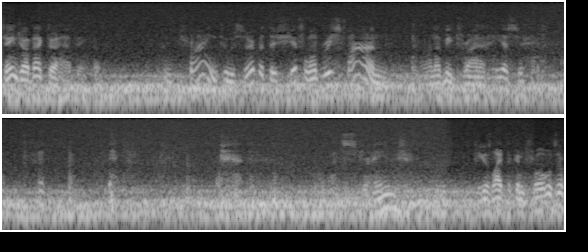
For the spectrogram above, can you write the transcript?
Change our vector, Happy. I'm trying to, sir, but the ship won't respond. Let me try. it. Yes, sir. That's strange. Feels like the controls are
